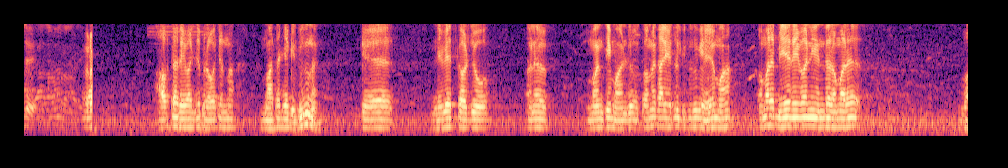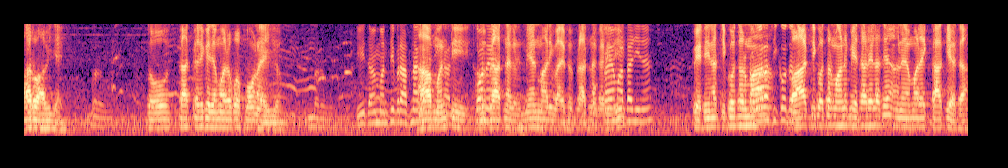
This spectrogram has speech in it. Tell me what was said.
છે. આવતા રવિવાર જે પ્રવચનમાં માતાજીએ કીધું હતું ને કે નિવેદ કરજો અને મનથી માનજો. તો અમે ખાલી એટલું કીધું હતું કે હે માં અમારે બે રહેવાની અંદર અમારે વારો આવી જાય. તો તાત્કાલિક જ અમારા પર ફોન આવી ગયો. એ તમે મનથી પ્રાર્થના હા મનથી. અમે પ્રાર્થના કરી. મેન અને મારી વાઈફે પ્રાર્થના કરી હતી. માતાજીને? પેઢીના સિકોતરમાં? બહાર ચિકોતરમાં બેસાડેલા છે અને અમારા એક કાકી હતા.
